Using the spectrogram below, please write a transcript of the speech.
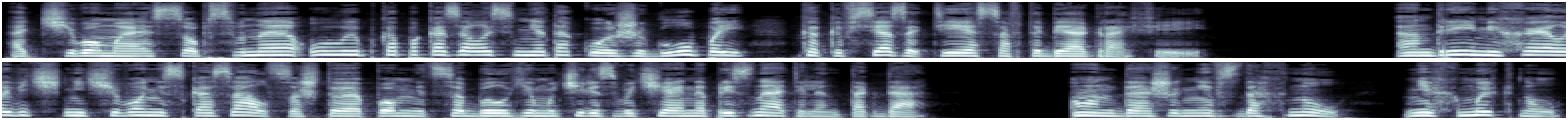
отчего моя собственная улыбка показалась мне такой же глупой, как и вся затея с автобиографией. Андрей Михайлович ничего не сказал, за что я, помнится, был ему чрезвычайно признателен тогда. Он даже не вздохнул, не хмыкнул,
